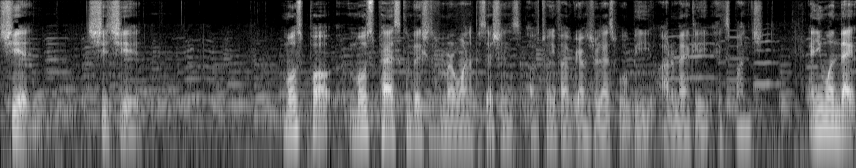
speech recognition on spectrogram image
Shit. shit, shit. Most most past convictions for marijuana possessions of 25 grams or less will be automatically expunged. Anyone that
